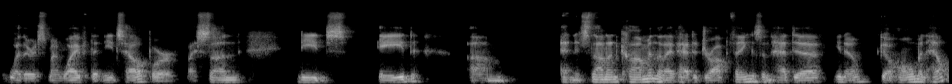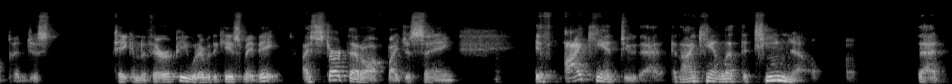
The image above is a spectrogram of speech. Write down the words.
whether it's my wife that needs help or my son needs aid, um, and it's not uncommon that I've had to drop things and had to, you know, go home and help and just take him to therapy, whatever the case may be. I start that off by just saying, if I can't do that and I can't let the team know that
